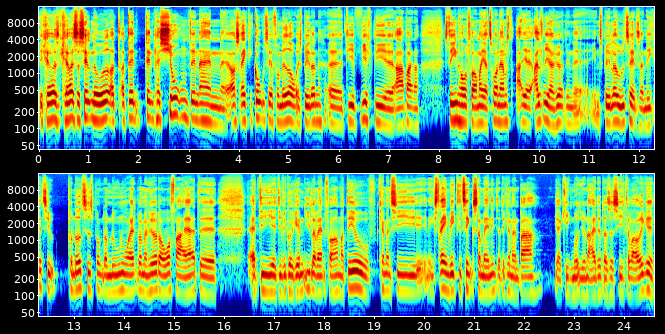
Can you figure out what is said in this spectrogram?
det kræver, kræver i sig selv noget, og, og den, den passion, den er han øh, også rigtig god til at få med over i spillerne. Øh, de virkelig øh, arbejder stenhårdt for mig. Jeg tror nærmest, jeg aldrig har hørt en, øh, en spiller udtale sig negativt på noget tidspunkt om nogen, og alt hvad man hører derovre fra er, at, øh, at de, øh, de vil gå igennem ild og vand for ham, og det er jo, kan man sige, en ekstremt vigtig ting som manager, det kan man bare jeg kigge mod United og så sige, der var jo ikke,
